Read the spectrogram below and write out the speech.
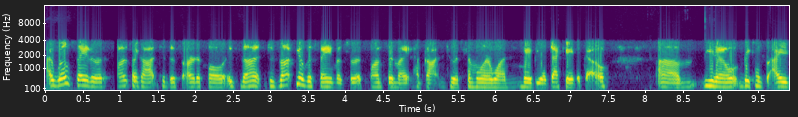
I will say the response I got to this article is not, does not feel the same as the response I might have gotten to a similar one maybe a decade ago um, you know, because I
